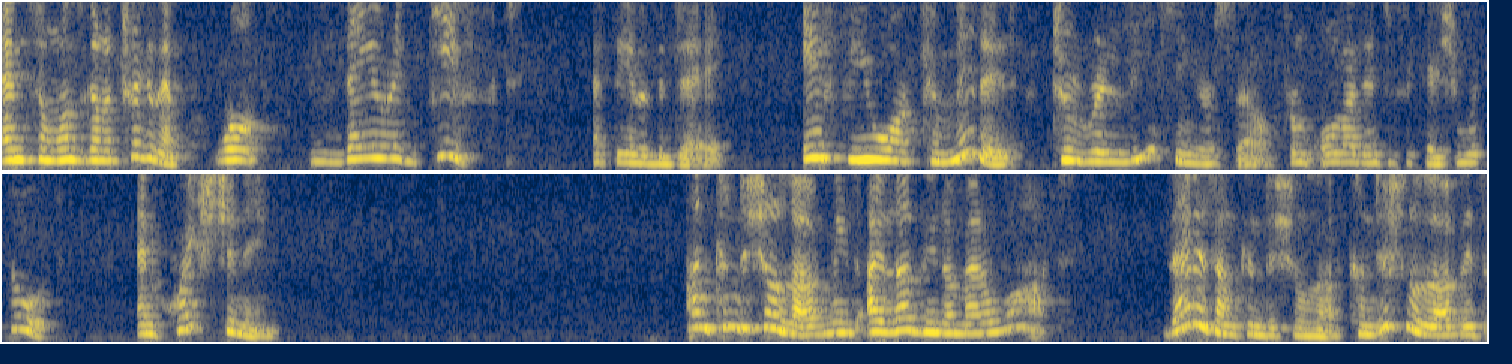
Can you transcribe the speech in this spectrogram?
and someone's going to trigger them. Well, they are a gift at the end of the day if you are committed to releasing yourself from all identification with thought and questioning. Unconditional love means I love you no matter what. That is unconditional love. Conditional love is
